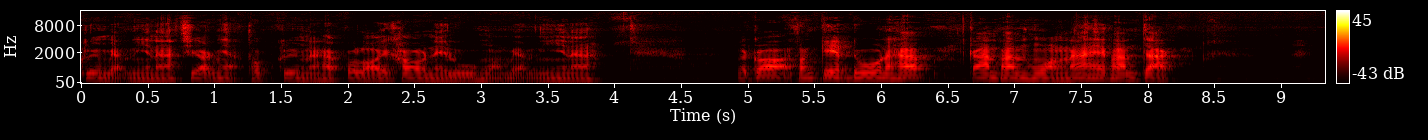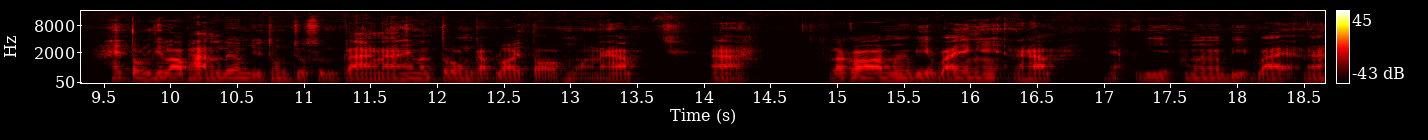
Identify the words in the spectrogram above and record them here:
ครึ่งแบบนี้นะ เชือกเนี่ยทบครึ่งนะครับ ก็ร้อยเข้าในรูห่วงแบบนี้นะ แล้วก็สังเกตดูนะครับ การพันห่วงนะให้พันจาก ให้ตรงที่เราพันเริ่มอยู่ตรงจุดศูนย์กลางนะ ให้มันตรงกับรอยต่อห่วงนะครับอ่าแล้วก็มือบีบไว้อย่างนี้นะครับ เนี่ยบีมือบีบไว้นะ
